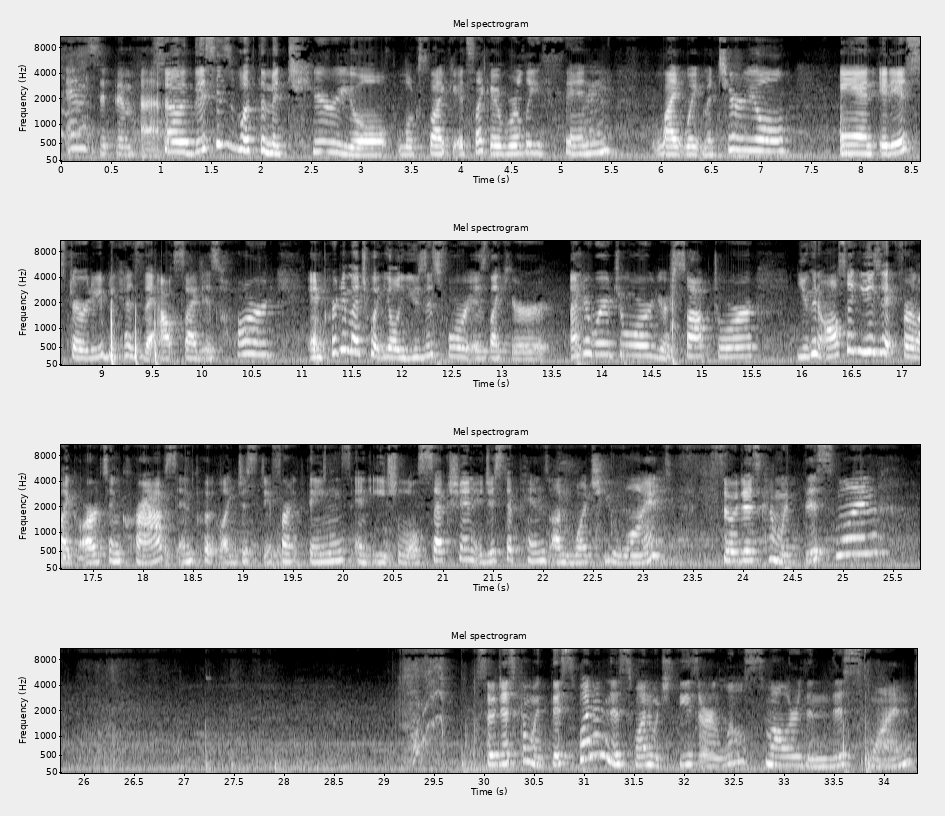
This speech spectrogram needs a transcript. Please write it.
and zip them up. So this is what the material looks like. It's like a really thin, lightweight material and it is sturdy because the outside is hard and pretty much what you'll use this for is like your underwear drawer, your sock drawer. You can also use it for like arts and crafts and put like just different things in each little section. It just depends on what you want. So it does come with this one. So it does come with this one and this one, which these are a little smaller than this one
